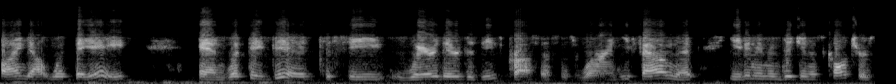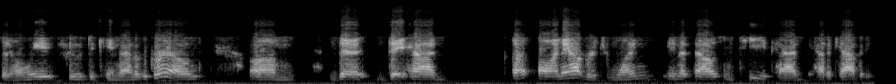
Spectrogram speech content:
find out what they ate and what they did to see where their disease processes were. And he found that even in indigenous cultures that only ate food that came out of the ground, um, that they had, uh, on average, one in a thousand teeth had, had a cavity.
